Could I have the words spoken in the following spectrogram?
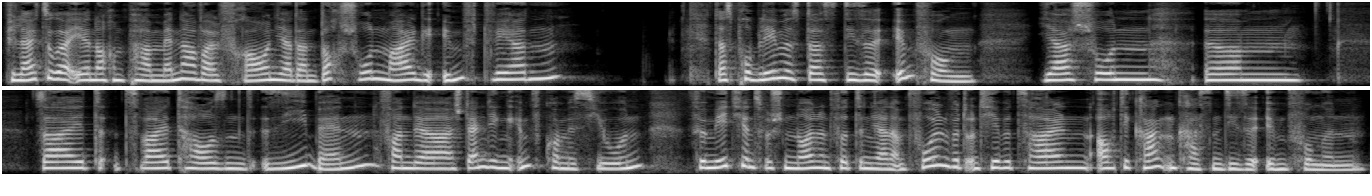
Vielleicht sogar eher noch ein paar Männer, weil Frauen ja dann doch schon mal geimpft werden das Problem ist, dass diese Impfung ja schon ähm, seit 2007 von der Ständigen Impfkommission für Mädchen zwischen 9 und 14 Jahren empfohlen wird und hier bezahlen auch die Krankenkassen diese Impfungen.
